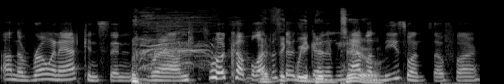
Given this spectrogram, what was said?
on the Rowan Atkinson round a couple episodes we ago than we have on these ones so far.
